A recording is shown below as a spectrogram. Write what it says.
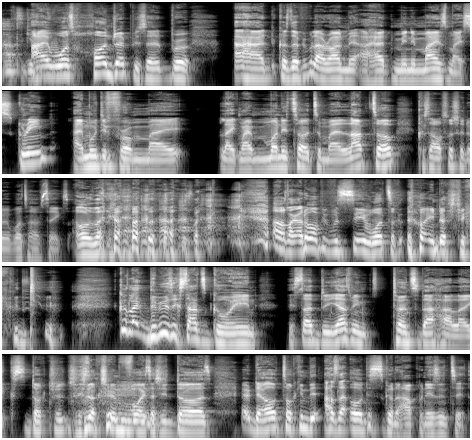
I have to give I was hundred percent, bro. I had because the people around me, I had minimized my screen. I moved it from my like my monitor to my laptop because I was so sure they were about to have sex. I was like, I was like, I was like, I don't want people seeing what, what industry could do. Because like the music starts going, they start doing. Yasmin turns to that her like doctor, doctrine Mm. voice that she does. They're all talking. I was like, oh, this is gonna happen, isn't it?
